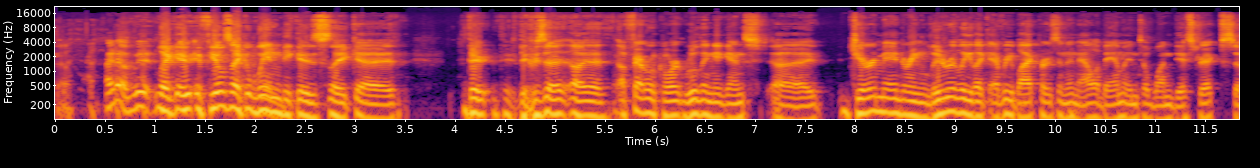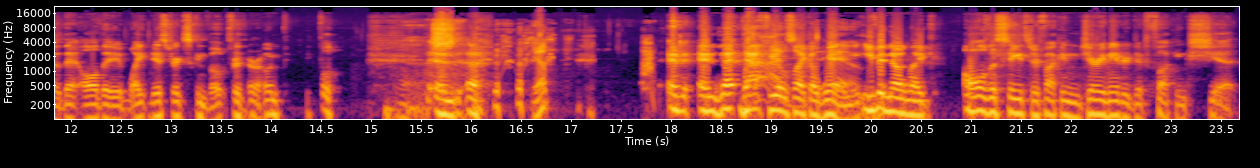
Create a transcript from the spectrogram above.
So. I know, like it, it feels like a win because like uh, there, there there's a, a a federal court ruling against uh, gerrymandering literally like every black person in Alabama into one district so that all the white districts can vote for their own people. And uh, Yep. and and that that feels like a win, even though like all the states are fucking gerrymandered to fucking shit.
